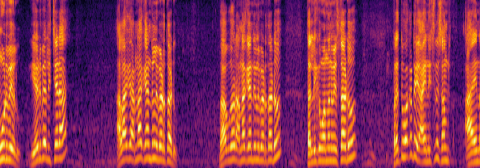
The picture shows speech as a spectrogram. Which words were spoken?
మూడు వేలు. ఏడు వేలు ఇచ్చాడా? అలాగే అన్నా క్యాంటీన్లు పెడతాడు. బాబు గారు అన్నా క్యాంటీన్లు పెడతాడు తల్లికి వందనం ఇస్తాడు. ప్రతి ఒక్కటి ఆయన ఇచ్చిన సం ఆయన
